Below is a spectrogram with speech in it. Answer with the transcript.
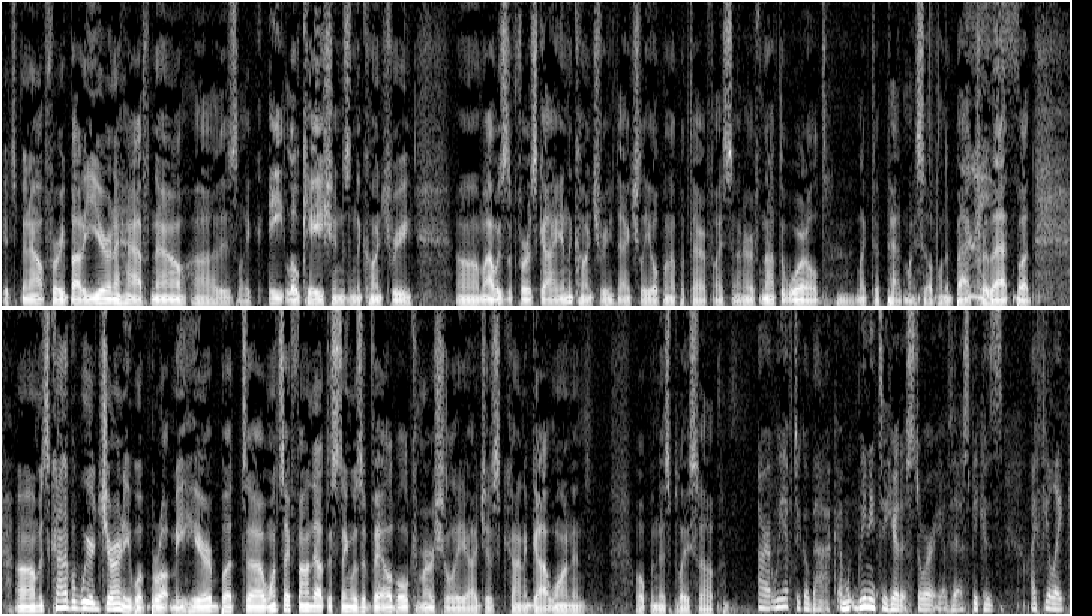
it's been out for about a year and a half now. Uh, there's like eight locations in the country. Um, I was the first guy in the country to actually open up a Therify Center, if not the world. I'd like to pat myself on the back for that, but um, it's kind of a weird journey what brought me here, but uh, once I found out this thing was available commercially, I just kind of got one and opened this place up. All right, we have to go back, and we- need to hear the story of this because I feel like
